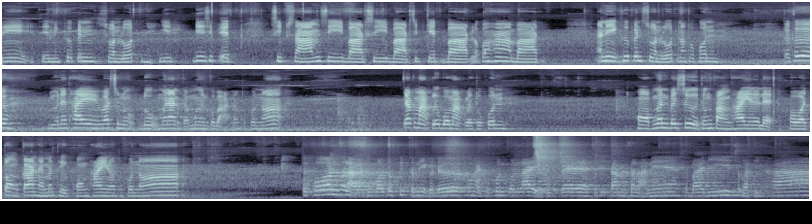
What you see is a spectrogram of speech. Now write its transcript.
นี่อันนี้คือเป็นส่วนลดยี่ยี่สิบเอ็ดสิบสามสี่บาทสี่บาทสิบเจ็ดบาทแล้วก็ห้าบาท อันนี้คือเป็นส่วนลดเนาะทุกคน ก็คืออยู่ในไทยวัสดุดุเมื่อนั้นกับหมื่นกว่าบาทเนาะทุกคนเนาะจักหมักหรือบ่หมักเลยทุกคน หอบเงินไปซื้อถึงฝั่งไทยเลยแหละ เพราะว่าต้องการให้มันถือของไทยเนาะทุกคนเนาะทุกคนสลากทุกคนจบคลิปจำนี้ก็เด้อขอให้ทุกคนกดไลค์กดแชร์กดติดตามสลากแน่สบายดี สวัสดีค่ะ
